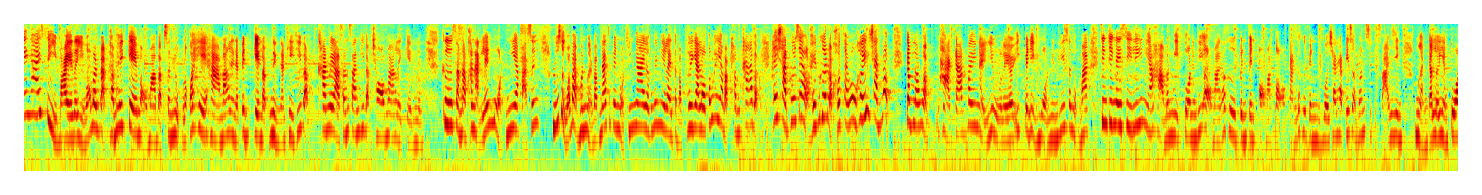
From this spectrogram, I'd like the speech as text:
very nice 4 ใบแต่หญิงว่ามันแบบทำให้เกมออกมาแบบสนุกแล้วก็เฮฮามากเลยนะเป็นเกมแบบ 1 นาทีที่แบบขั้นเวลาสั้นๆ ที่แบบชอบมากเลยเกมหนึ่งคือสำหรับขนาดเล่นโหมดเงียบอะซึ่งรู้สึกว่าแบบมันเหมือนแบบน่าจะเป็นโหมดที่ง่ายแล้วก็ไม่มีอะไรแต่แบบพยายามเราต้องพยายามแบบทำท่าแบบให้ชัดเพื่อจะให้เพื่อนแบบเข้าใจว่าเฮ้ยฉันแบบกำลังแบบหาการ์ดใบไหนอยู่อะไรอีกเป็นอีกโหมดหนึ่งที่สนุกมาก จริง ๆ ในซีรีส์เนี้ยค่ะมันมีอีกตัวหนึ่งที่ออกมาก็คือเป็นเป็นออกมาต่อกันก็คือเป็นเวอร์ชัน Happy Salmon สีฟ้าจริงๆเหมือนกันเลยอย่างตัว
